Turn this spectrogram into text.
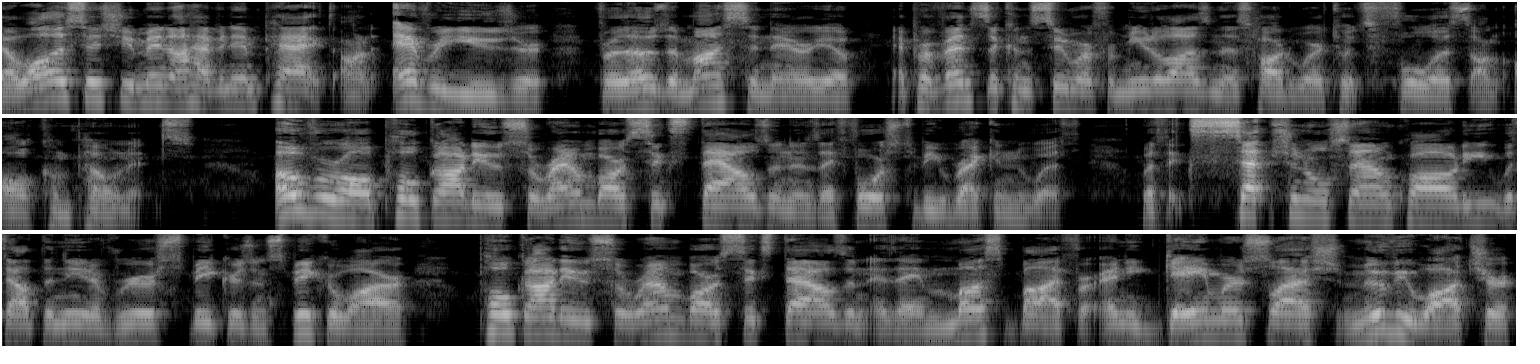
Now, while this issue may not have an impact on every user, for those in my scenario, it prevents the consumer from utilizing this hardware to its fullest on all components. Overall, Polk Audio's Surroundbar 6000 is a force to be reckoned with. With exceptional sound quality without the need of rear speakers and speaker wire, Polk Audio's Surroundbar 6000 is a must-buy for any gamer slash movie watcher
